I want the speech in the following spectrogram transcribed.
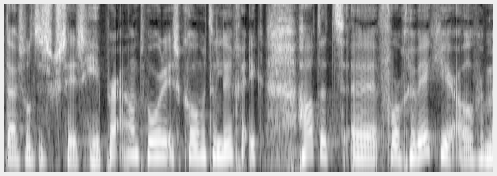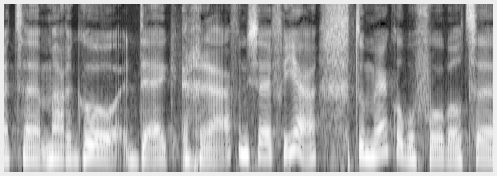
Duitsland is ook steeds hipper aan het worden is komen te liggen. Ik had het uh, vorige week hierover met uh, Margot Dijkgraaf. En die zei van ja, toen Merkel bijvoorbeeld uh,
